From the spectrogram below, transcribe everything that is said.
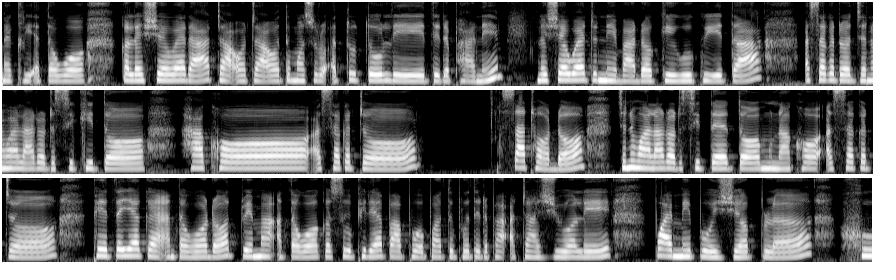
မက်ခလီအတဝကလရှဝဲတာတာအော်တာအော်တမဆရအတုတိုးလေးတေတဖာနေလရှဝဲတနေပါတော့ကေဝကွီတာအစကတော့ဇန်နဝါလာတော့တစီကီတော့ဟာခောအစကတော့ စထော်တော့ဇန်နဝါလာတော့စီတဲတော့မူနာခောအစကတော့ဖေတရကန်အတဝတော့တွင်မအတဝကစုဖိရပါဖို့ပတုဖို့တဲ့ဖာအတာယူလေပွိုင်မေပိုရပလဟူ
